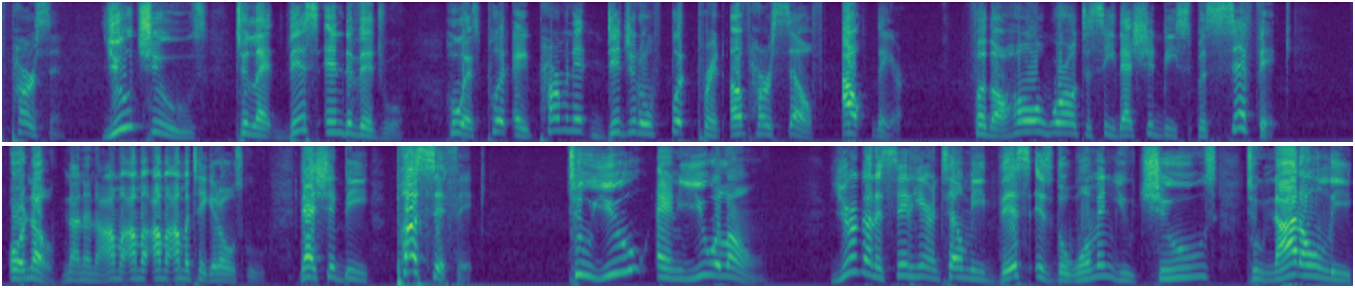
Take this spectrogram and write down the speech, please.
person you choose to let this individual who has put a permanent digital footprint of herself out there for the whole world to see that should be specific or no no no no i'm i I'm i I'm gonna take it old school that should be pacific to you and you alone you're to sit here and tell me this is the woman you choose to not only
